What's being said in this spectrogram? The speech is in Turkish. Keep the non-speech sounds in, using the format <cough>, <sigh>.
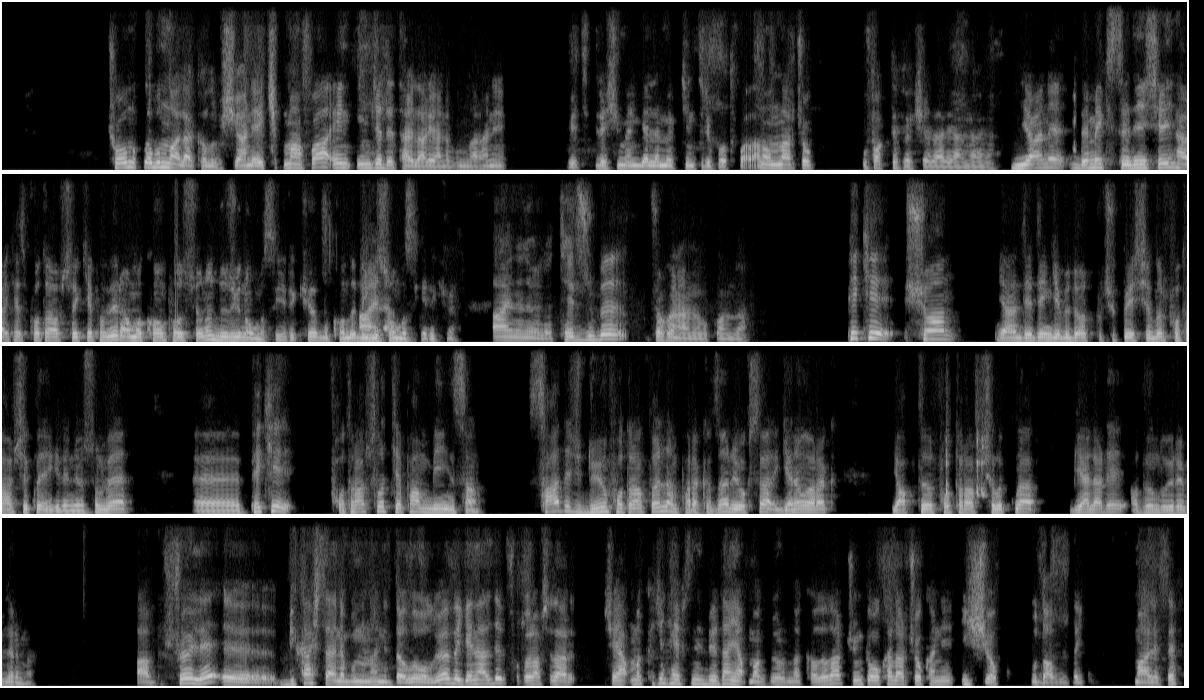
Çoğunlukla bununla alakalı bir şey. Yani ekipman falan en ince detaylar yani bunlar. Hani ve titreşim engellemek için tripod falan onlar çok ufak tefek şeyler yani. yani. Yani demek istediğin şey herkes fotoğrafçılık yapabilir ama kompozisyonu düzgün olması gerekiyor. Bu konuda bilgisi Aynen. olması gerekiyor. Aynen öyle. Tecrübe çok önemli bu konuda. Peki şu an yani dediğin gibi 4,5-5 yıldır fotoğrafçılıkla ilgileniyorsun ve e, peki fotoğrafçılık yapan bir insan sadece düğün fotoğraflarıyla mı para kazanır yoksa genel olarak yaptığı fotoğrafçılıkla bir yerlerde adını duyurabilir mi? Abi şöyle e, birkaç tane bunun hani dalı oluyor ve genelde fotoğrafçılar şey yapmak için hepsini birden yapmak zorunda kalıyorlar. Çünkü o kadar çok hani iş yok bu dalda maalesef.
